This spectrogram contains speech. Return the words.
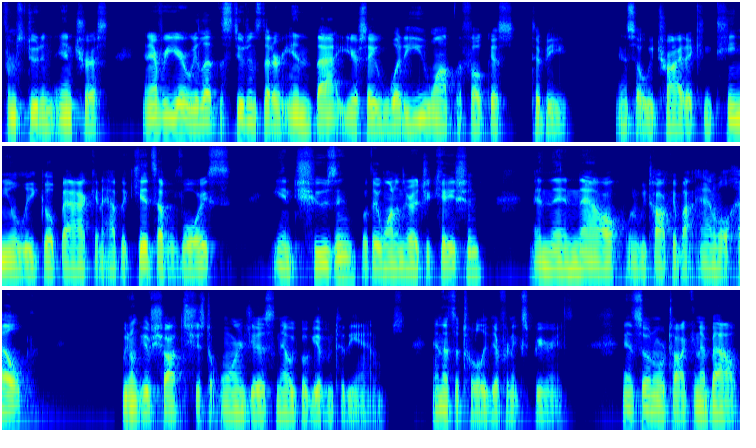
from student interest. And every year we let the students that are in that year say, What do you want the focus to be? And so we try to continually go back and have the kids have a voice in choosing what they want in their education and then now, when we talk about animal health, we don't give shots just to oranges. Now we go give them to the animals. And that's a totally different experience. And so when we're talking about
